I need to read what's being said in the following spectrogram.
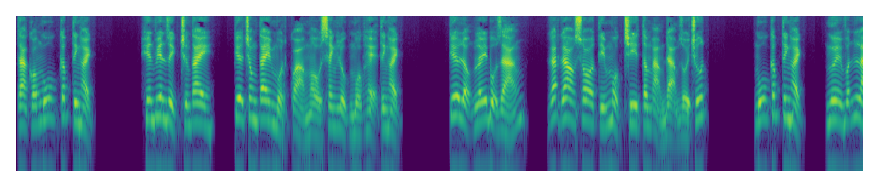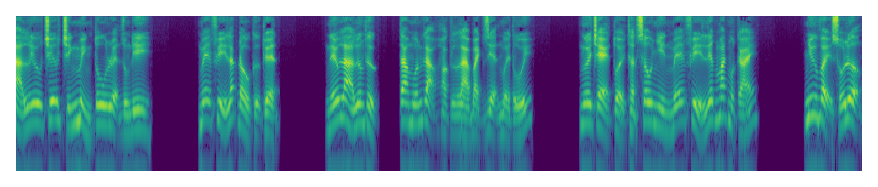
Ta có ngũ cấp tinh hoạch. Hiên viên dịch trương tay, kia trong tay một quả màu xanh lục một hệ tinh hoạch. Kia lộng lấy bộ dáng, gắt gao so tím một chi tâm ảm đạm rồi chút. Ngũ cấp tinh hoạch, ngươi vẫn là lưu trữ chính mình tu luyện dùng đi. Mễ phỉ lắc đầu cự tuyệt. Nếu là lương thực, ta muốn gạo hoặc là bạch diện 10 túi. Người trẻ tuổi thật sâu nhìn mễ phỉ liếc mắt một cái. Như vậy số lượng,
